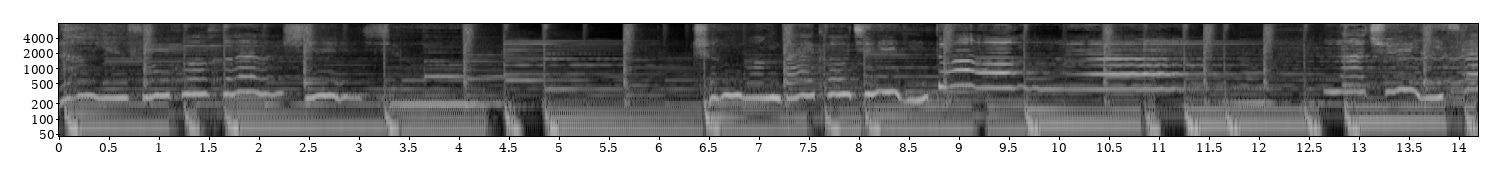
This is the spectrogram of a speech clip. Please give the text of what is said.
狼烟烽火何时休？成王败寇尽东流拉去已残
